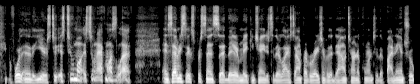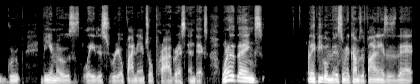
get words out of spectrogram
Before the end of the year, it's two, it's two months, it's two and a half months left. And 76% said they are making changes to their lifestyle preparation for the downturn, according to the financial group BMO's latest real financial progress index. One of the things I think people miss when it comes to finances is that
